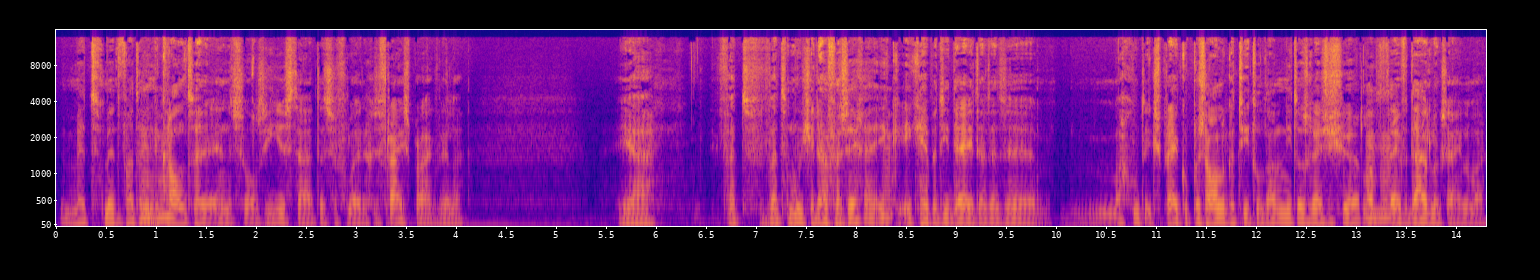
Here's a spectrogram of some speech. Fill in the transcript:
met, met wat er in de Mhm. kranten... en zoals hier staat, dat ze volledige vrijspraak willen. Ja, wat, wat moet je daarvan zeggen? Ik, ik heb het idee dat het... eh, maar goed, ik spreek op persoonlijke titel dan, niet als regisseur. Laat Mhm. het even duidelijk zijn. Maar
